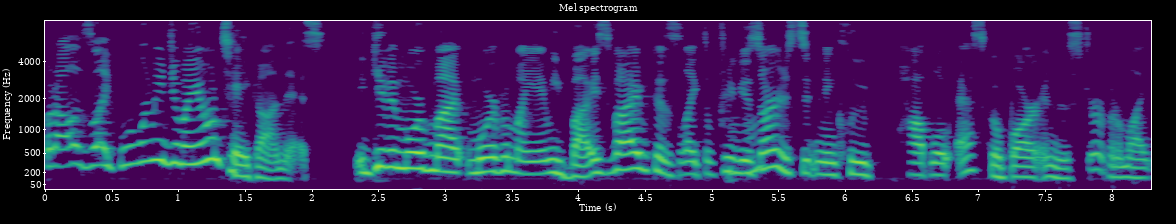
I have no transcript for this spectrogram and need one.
But I was like, well, let me do my own take on this. You give it more of my more of a Miami Vice vibe because like the previous mm-hmm. artist didn't include Pablo Escobar in the strip, and I'm like,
